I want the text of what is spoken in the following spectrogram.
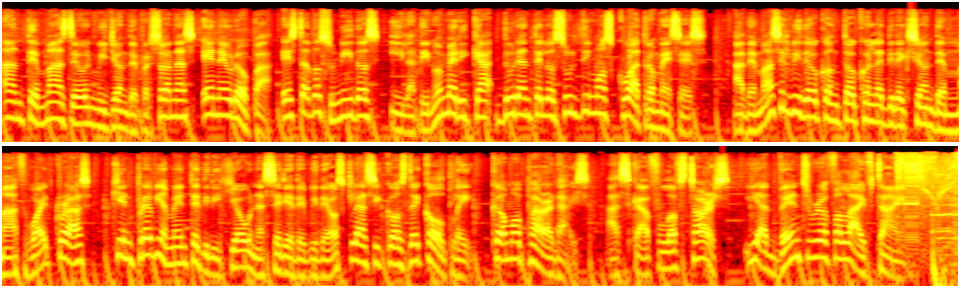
ante más de un millón de personas en Europa, Estados Unidos y Latinoamérica durante los últimos cuatro meses. Además, el video contó con la dirección de Matt Whitecross, quien previamente dirigió una serie de videos clásicos de Coldplay, como Paradise, A Full of Stars y Adventure of a Lifetime.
